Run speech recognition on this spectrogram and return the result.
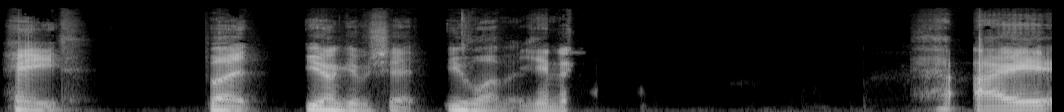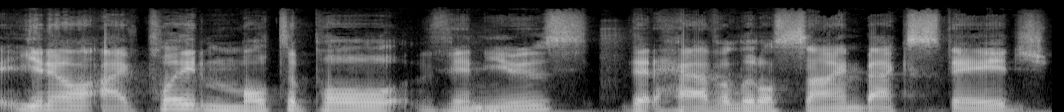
hate, but you don't give a shit. You love it. you know i you know i've played multiple venues that have a little sign backstage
